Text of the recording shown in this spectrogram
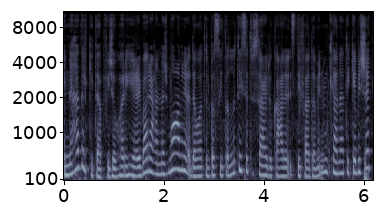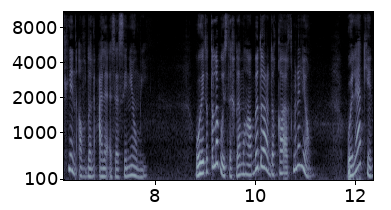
إن هذا الكتاب في جوهره عبارة عن مجموعة من الأدوات البسيطة التي ستساعدك على الاستفادة من إمكاناتك بشكل أفضل على أساس يومي. ويتطلب استخدامها بضع دقائق من اليوم. ولكن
